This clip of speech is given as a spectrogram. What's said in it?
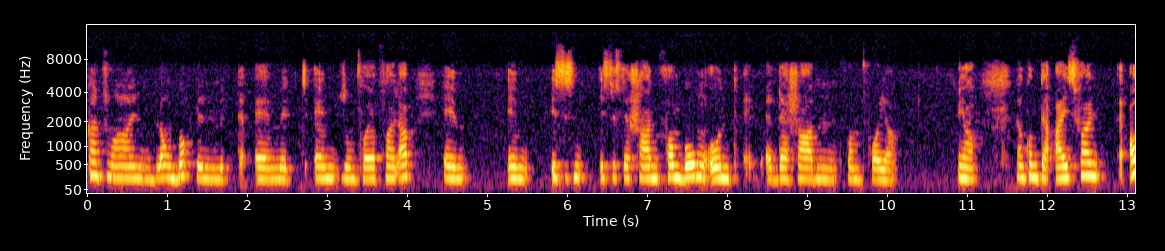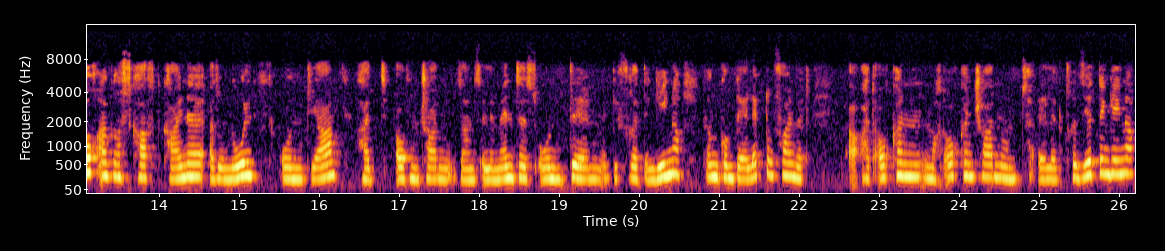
ganz normal einen blauen Bockblind mit, äh, mit ähm, so einem Feuerpfeil ab, ähm, ähm, ist, es, ist es der Schaden vom Bogen und äh, der Schaden vom Feuer. Ja, dann kommt der Eisfall, auch Angriffskraft keine, also null und ja, hat auch einen Schaden seines Elementes und ähm, gefriert den Gegner. Dann kommt der Elektrofall mit äh, hat auch keinen, macht auch keinen Schaden und elektrisiert den Gegner.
